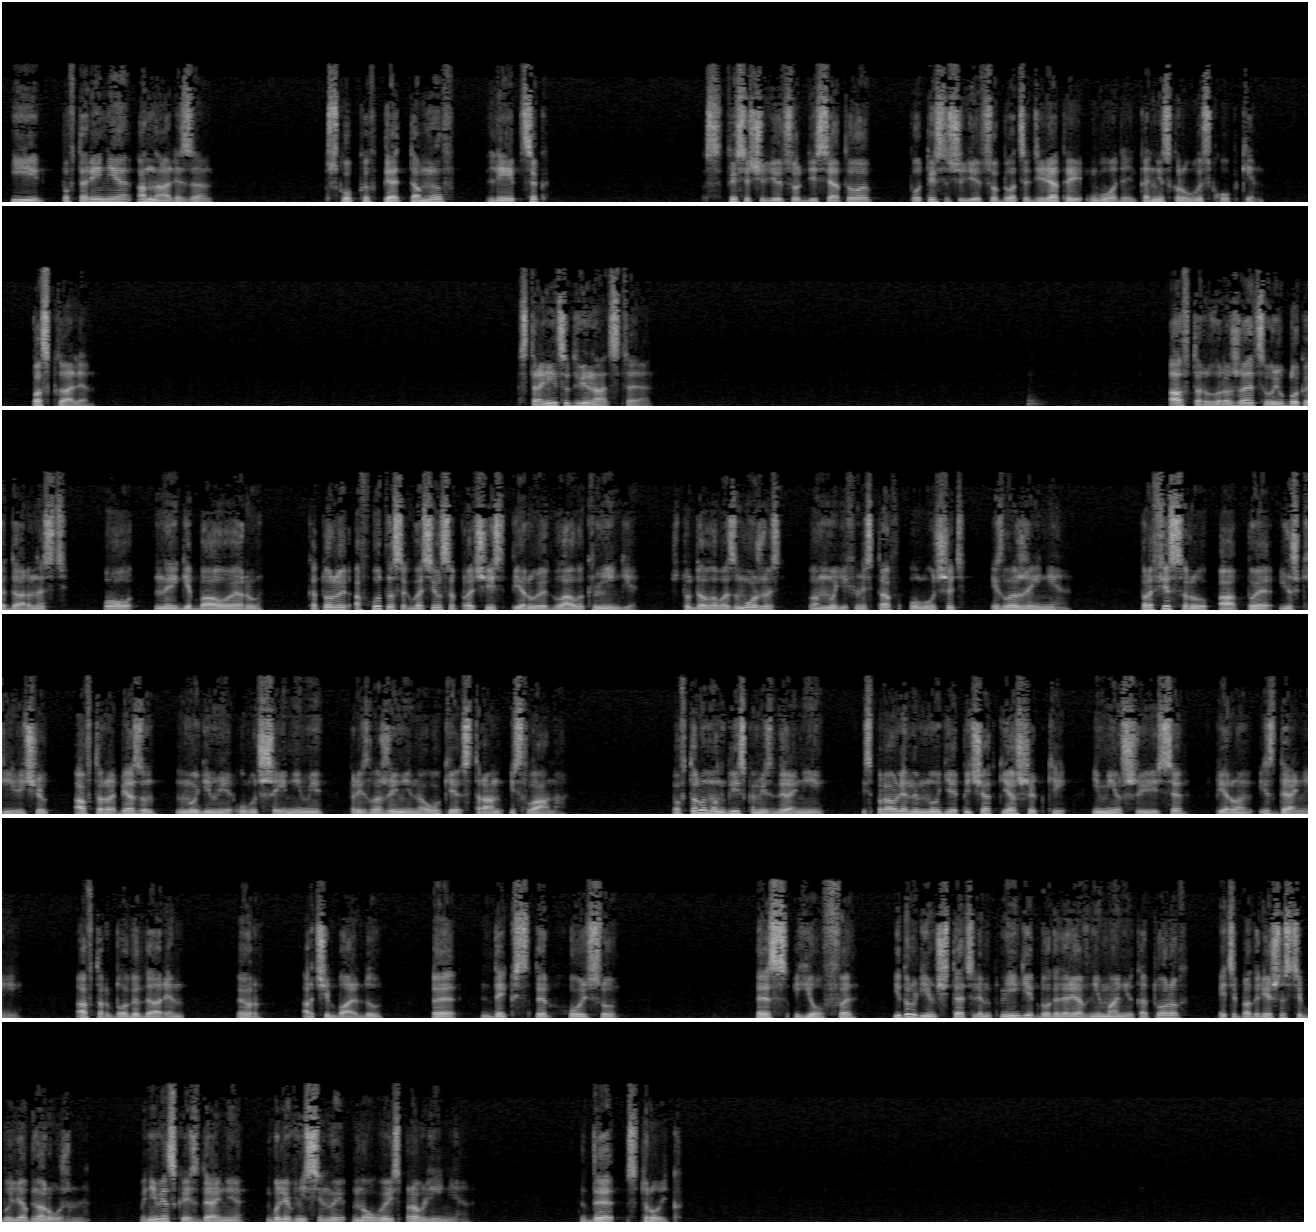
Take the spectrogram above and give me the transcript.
И повторение анализа в скобках 5 томов, Лейпциг, с 1910 по 1929 годы, конец круглой скобки. Паскаля. Страница 12. Автор выражает свою благодарность О. Нейгебауэру, который охотно согласился прочесть первые главы книги, что дало возможность во многих местах улучшить изложение. Профессору А. П. Юшкевичу автор обязан многими улучшениями при изложении науки стран ислама. Во втором английском издании исправлены многие опечатки и ошибки, имевшиеся в первом издании. Автор благодарен Р. Арчибальду, Э. Декстер Хойсу, С. Йоффе и другим читателям книги, благодаря вниманию которых эти погрешности были обнаружены. В немецкое издание были внесены новые исправления. Д. Стройк.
